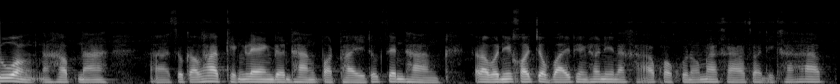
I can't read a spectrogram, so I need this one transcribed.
ล่วงนะครับนะสุขภาพแข็งแรงเดินทางปลอดภัยทุกเส้นทาง สำหรับวันนี้ขอจบไว้เพียงเท่านี้นะครับ ขอบคุณมากๆครับ สวัสดีครับ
